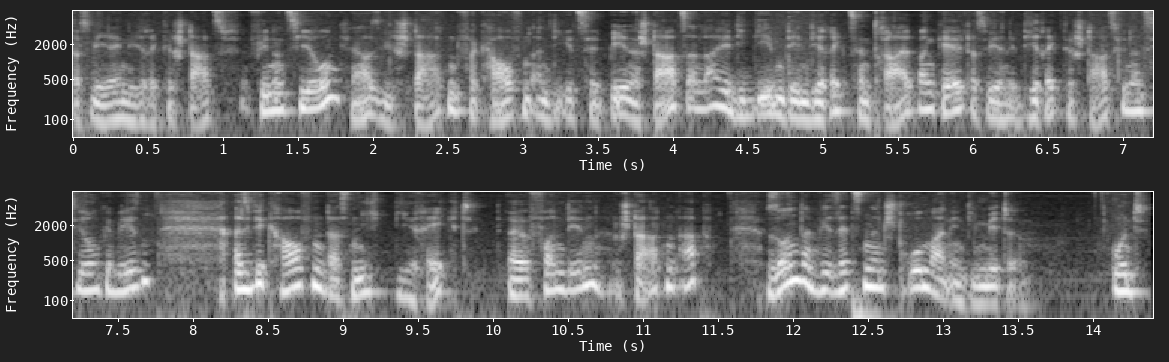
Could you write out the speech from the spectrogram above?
Das wäre eine direkte Staatsfinanzierung. Ja, also die Staaten verkaufen an die EZB eine Staatsanleihe, die geben denen direkt Zentralbankgeld. Das wäre eine direkte Staatsfinanzierung gewesen. Also wir kaufen das nicht direkt äh, von den Staaten ab, sondern wir setzen einen Strohmann in die Mitte. Und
